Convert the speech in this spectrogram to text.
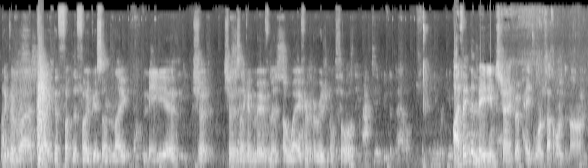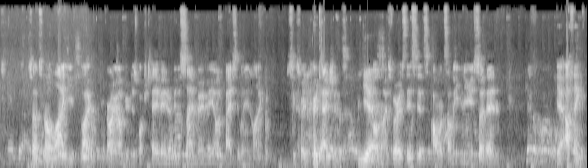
like the rise, like the fo- the focus on like media show, shows like a movement away from original thought? I think the medium's changed where people want stuff on demand. So it's not like you like growing up you just watch TV and it'll be the same movie on basically in like six week rotations Yeah. almost. Whereas this is I want something new. So then yeah, I think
